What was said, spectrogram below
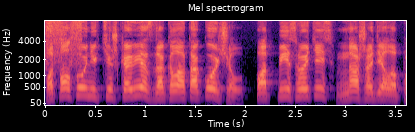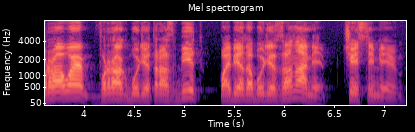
Подполковник Тишковец доклад окончил. Подписывайтесь, наше дело правое, враг будет разбит, победа будет за нами. Честь имею.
